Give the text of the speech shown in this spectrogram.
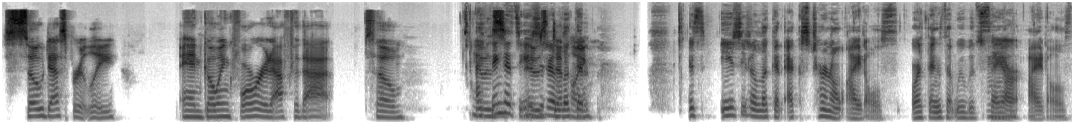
so desperately and going forward after that. So I was, think it's easy it to look at it's easy to look at external idols or things that we would say mm-hmm. are idols,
